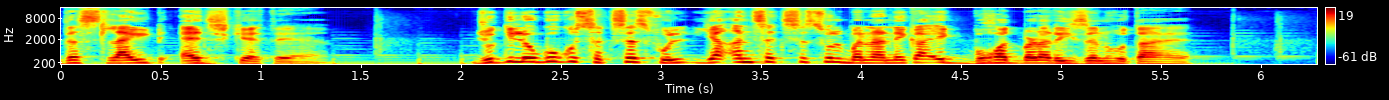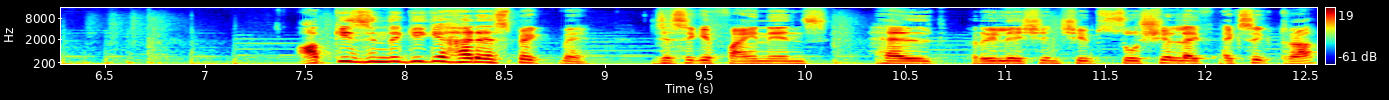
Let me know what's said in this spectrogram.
द स्लाइट एज कहते हैं, जो कि लोगों को सक्सेसफुल या अनसक्सेसफुल बनाने का एक बहुत बड़ा रीजन होता है। आपकी ज़िंदगी के हर एस्पेक्ट में जैसे कि finance health relationship social life etcetera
